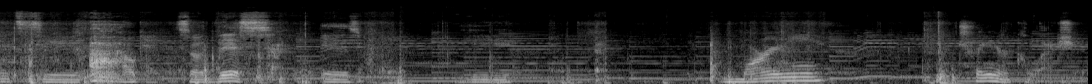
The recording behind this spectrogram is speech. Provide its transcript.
Let's see. Ah, okay. So this is the Marnie Trainer Collection.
